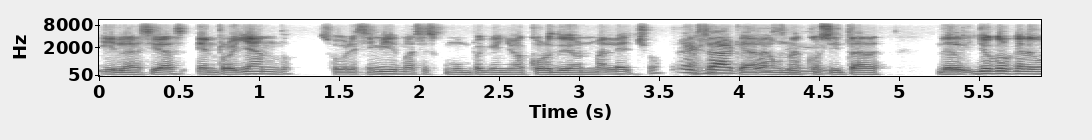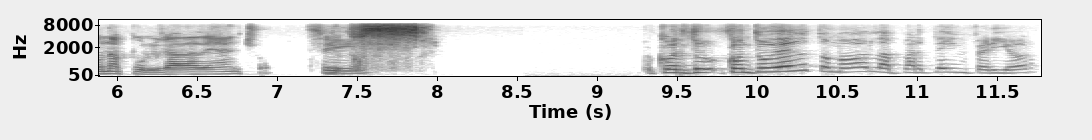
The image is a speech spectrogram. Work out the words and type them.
y las hacías enrollando sobre sí mismas, es como un pequeño acordeón mal hecho, hasta que Exacto, quedara una cosita, de- yo creo que de una pulgada de ancho. Sí. Con tu, con tu dedo tomabas la parte inferior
